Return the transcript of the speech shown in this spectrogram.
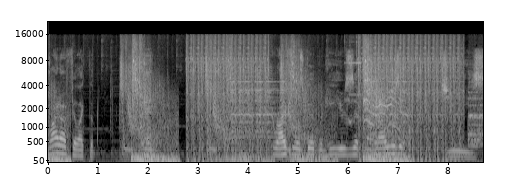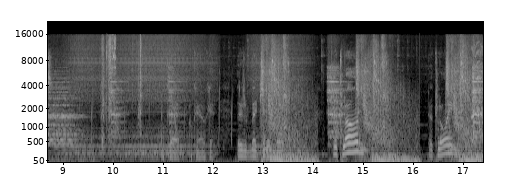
Why do I feel like the dang rifle is good when he uses it, not when I use it? Jeez. Okay, okay, okay. There's a med kit over there. The clone! The clone!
